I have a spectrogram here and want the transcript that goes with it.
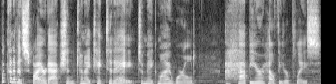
what kind of inspired action can I take today to make my world a happier, healthier place?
